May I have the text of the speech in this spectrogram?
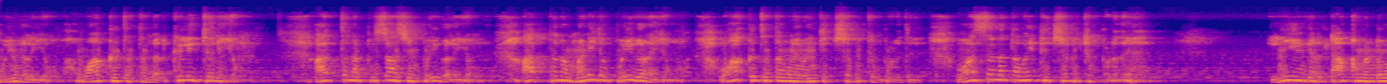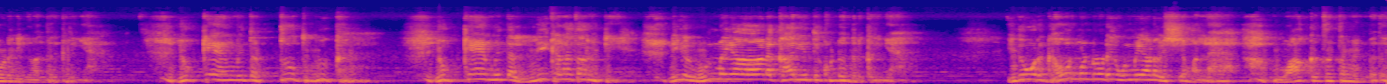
பொய்களையும் வாக்கு தத்தங்கள் கிழித்தெறியும் அத்தனை பிசாசின் பொய்களையும் அத்தனை மனித பொய்களையும் வாக்கு தத்தங்களை வைத்து செபிக்கும் பொழுது வசனத்தை வைத்து செபிக்கும் பொழுது லீகல் டாக்குமெண்டோடு நீங்க வந்திருக்கிறீங்க. You can with truth book you came with legal authority நீங்கள் உண்மையான காரியத்தை கொண்டு வந்திருக்கிறீங்க. இது ஒரு கவர்மெண்டுடைய உண்மையான விஷயம் அல்ல. வாக்கு தத்தம் என்பது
